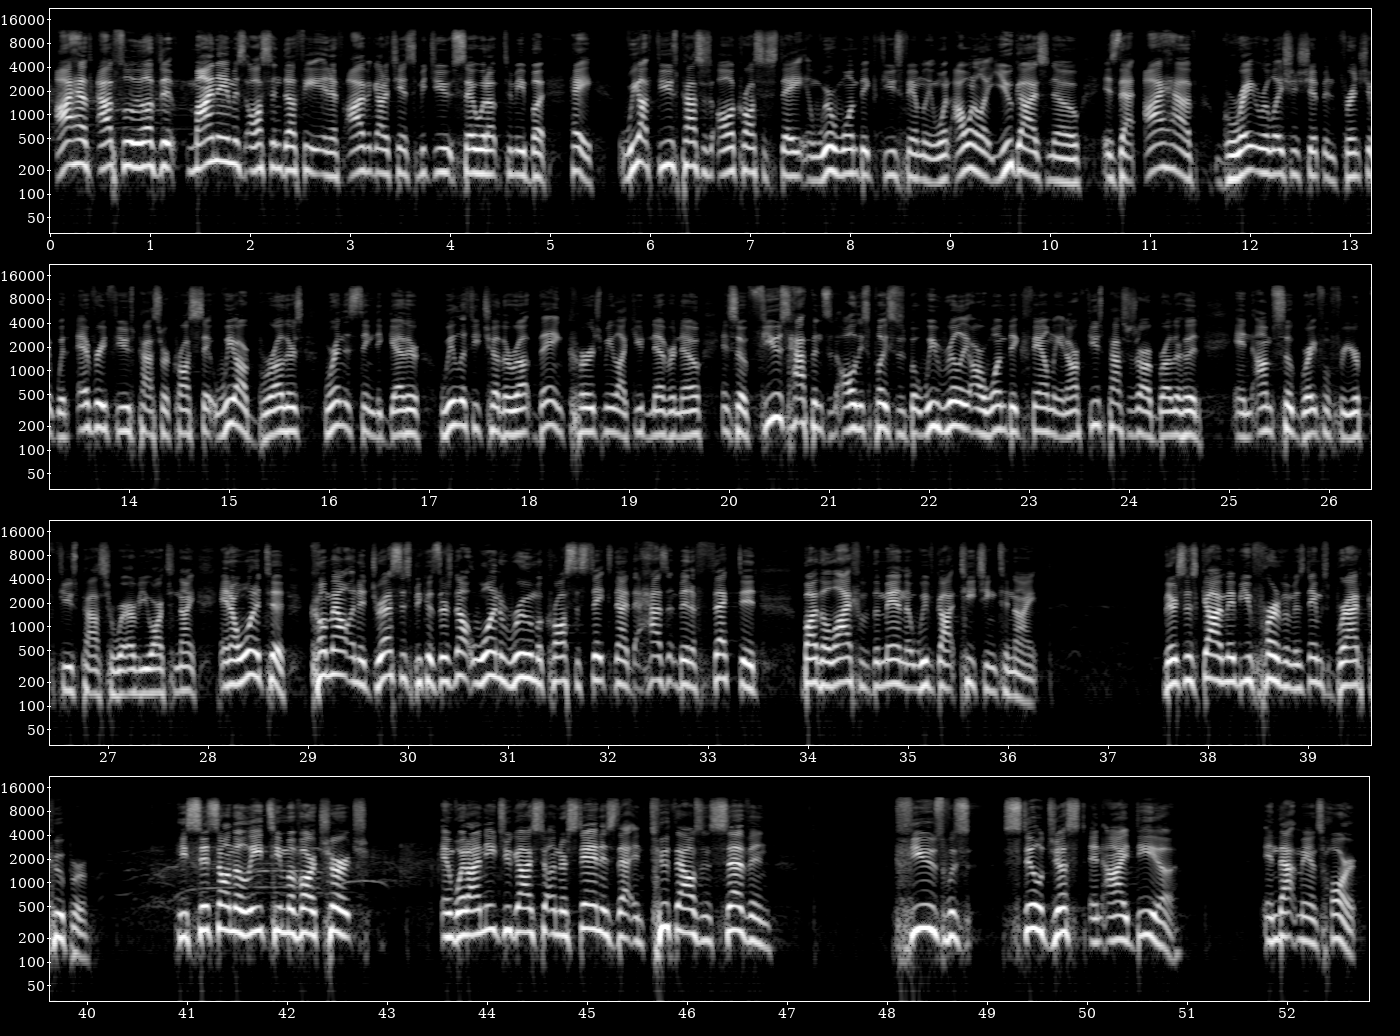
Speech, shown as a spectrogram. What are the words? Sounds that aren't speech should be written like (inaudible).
I have absolutely loved it. My name is Austin Duffy, and if I haven't got a chance to meet you, say what up to me. But hey, we got Fuse pastors all across the state, and we're one big Fuse family. And what I want to let you guys know is that I have great relationship and friendship with every Fuse pastor across the state. We are brothers. We're in this thing together. We lift each other up. They encourage me like you'd never know. And so Fuse happens in all these places, but we really are one big family, and our Fuse pastors are our brotherhood. And I'm so grateful for your Fuse pastor wherever you are tonight. And I wanted to come out and address this because there's not one room across the state tonight that hasn't been affected by the life of the man that we've got teaching tonight. There's this guy, maybe you've heard of him. His name's Brad Cooper. He sits on the lead team of our church. And what I need you guys to understand is that in 2007, Fuse was still just an idea in that man's heart.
